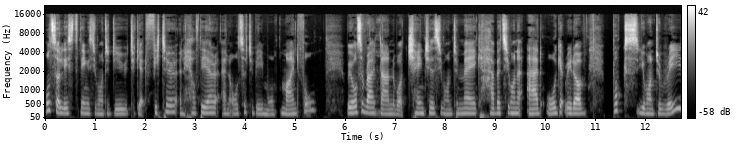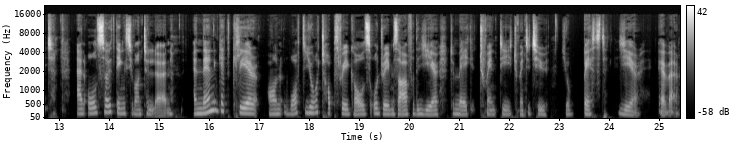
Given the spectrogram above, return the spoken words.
Also, list things you want to do to get fitter and healthier and also to be more mindful. We also write down what changes you want to make, habits you want to add or get rid of, books you want to read, and also things you want to learn and then get clear on what your top three goals or dreams are for the year to make 2022 your best year ever.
